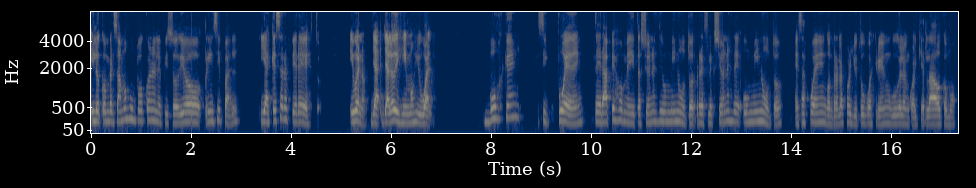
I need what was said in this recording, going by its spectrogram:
y lo conversamos un poco en el episodio principal. ¿Y a qué se refiere esto? Y bueno, ya, ya lo dijimos igual. Busquen, si pueden, terapias o meditaciones de un minuto, reflexiones de un minuto. Esas pueden encontrarlas por YouTube o escriben en Google o en cualquier lado como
